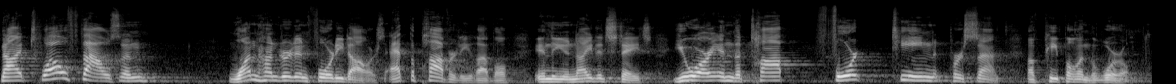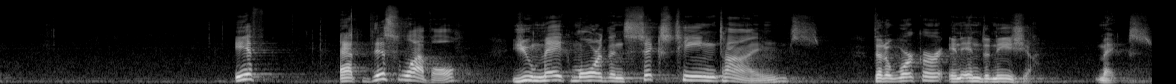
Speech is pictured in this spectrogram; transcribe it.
Now, at $12,140 at the poverty level in the United States, you are in the top 14% of people in the world. If at this level you make more than 16 times that a worker in Indonesia makes,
